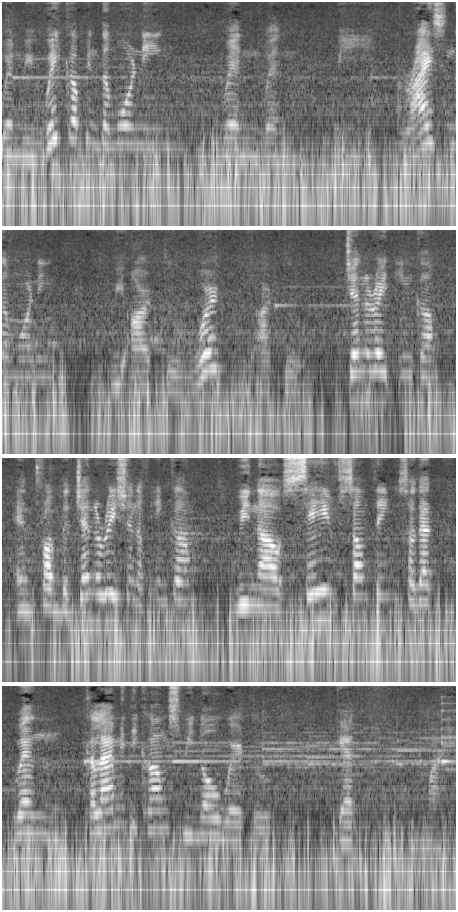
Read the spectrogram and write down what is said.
when we wake up in the morning, when when we rise in the morning, we are to work, we are to generate income, and from the generation of income, we now save something so that when calamity comes, we know where to get money.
